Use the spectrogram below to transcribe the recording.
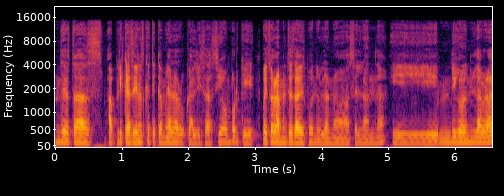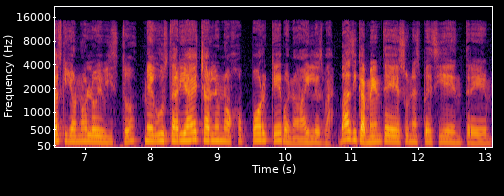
de estas aplicaciones que te cambia la localización porque pues solamente está disponible en Nueva Zelanda. Y digo la verdad es que yo no lo he visto. Me gustaría echarle un ojo porque bueno ahí les va. Básicamente es una especie entre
